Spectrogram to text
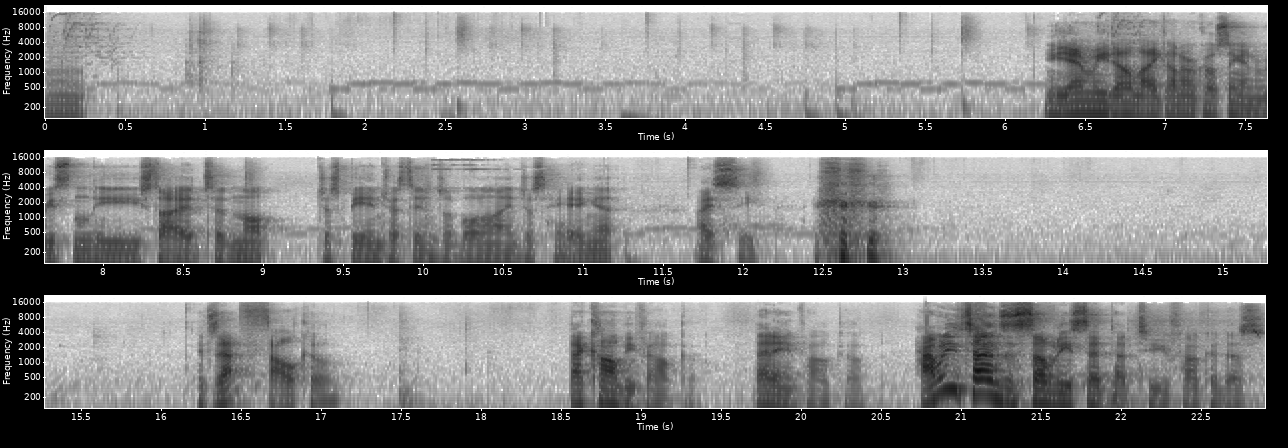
Mm. You generally don't like Animal Crossing and recently you started to not just be interested in the borderline, just hating it. I see. Is that Falco? That can't be Falco. That ain't Falco. How many times has somebody said that to you, Falco does?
